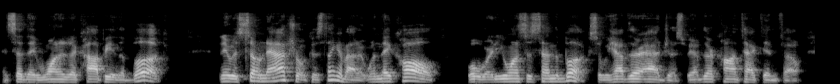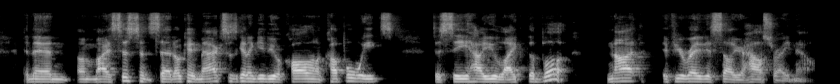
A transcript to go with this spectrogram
and said they wanted a copy of the book. And it was so natural because think about it when they call, well, where do you want us to send the book? So we have their address, we have their contact info. And then um, my assistant said, okay, Max is going to give you a call in a couple weeks to see how you like the book, not if you're ready to sell your house right now.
